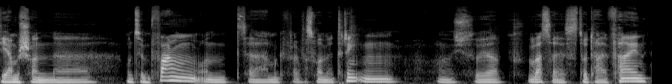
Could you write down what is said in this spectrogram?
Die haben schon äh, uns empfangen und äh, haben gefragt, was wollen wir trinken? Und ich so, ja, Wasser ist total fein.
